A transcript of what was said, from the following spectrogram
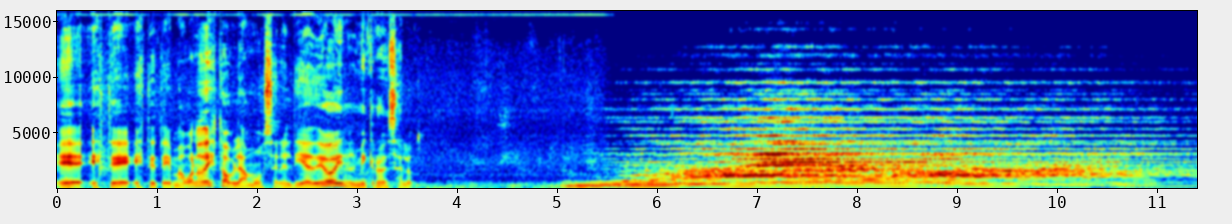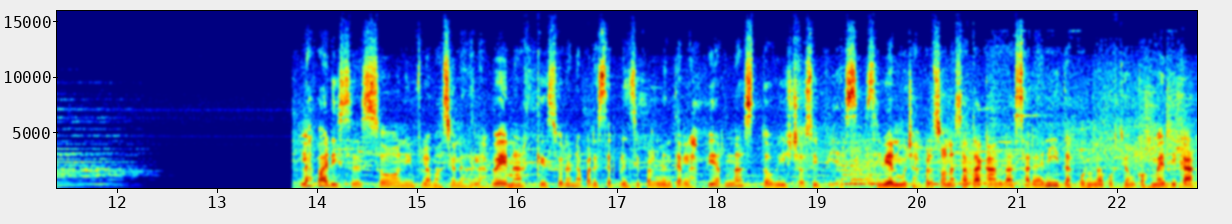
este, este tema. Bueno, de esto hablamos en el día de hoy en el micro de salud. Las varices son inflamaciones de las venas que suelen aparecer principalmente en las piernas, tobillos y pies. Si bien muchas personas atacan las arañitas por una cuestión cosmética,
